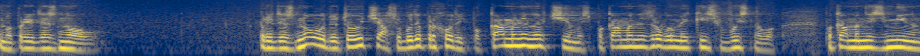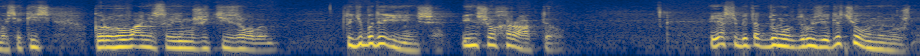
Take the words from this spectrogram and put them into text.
воно прийде знову. Прийде знову до того часу, буде приходити, поки ми не навчимось, поки ми не зробимо якийсь висновок, поки ми не змінимось, якісь коригування в своєму житті зробимо. тоді буде інше, іншого характеру. Я собі так думав, друзі, для чого воно нужно?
